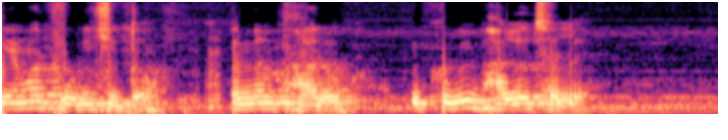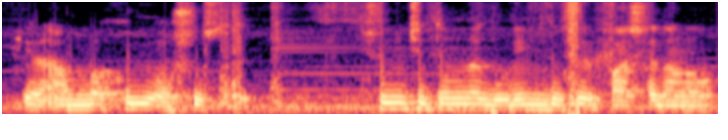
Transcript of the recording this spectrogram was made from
এ আমার পরিচিত এর নাম ফারুক। এ খুবই ভালো ছেলে। এর আব্বা খুবই অসুস্থ। শুনছি তোমরা গরিব দুঃখের পাশে দাঁড়াও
